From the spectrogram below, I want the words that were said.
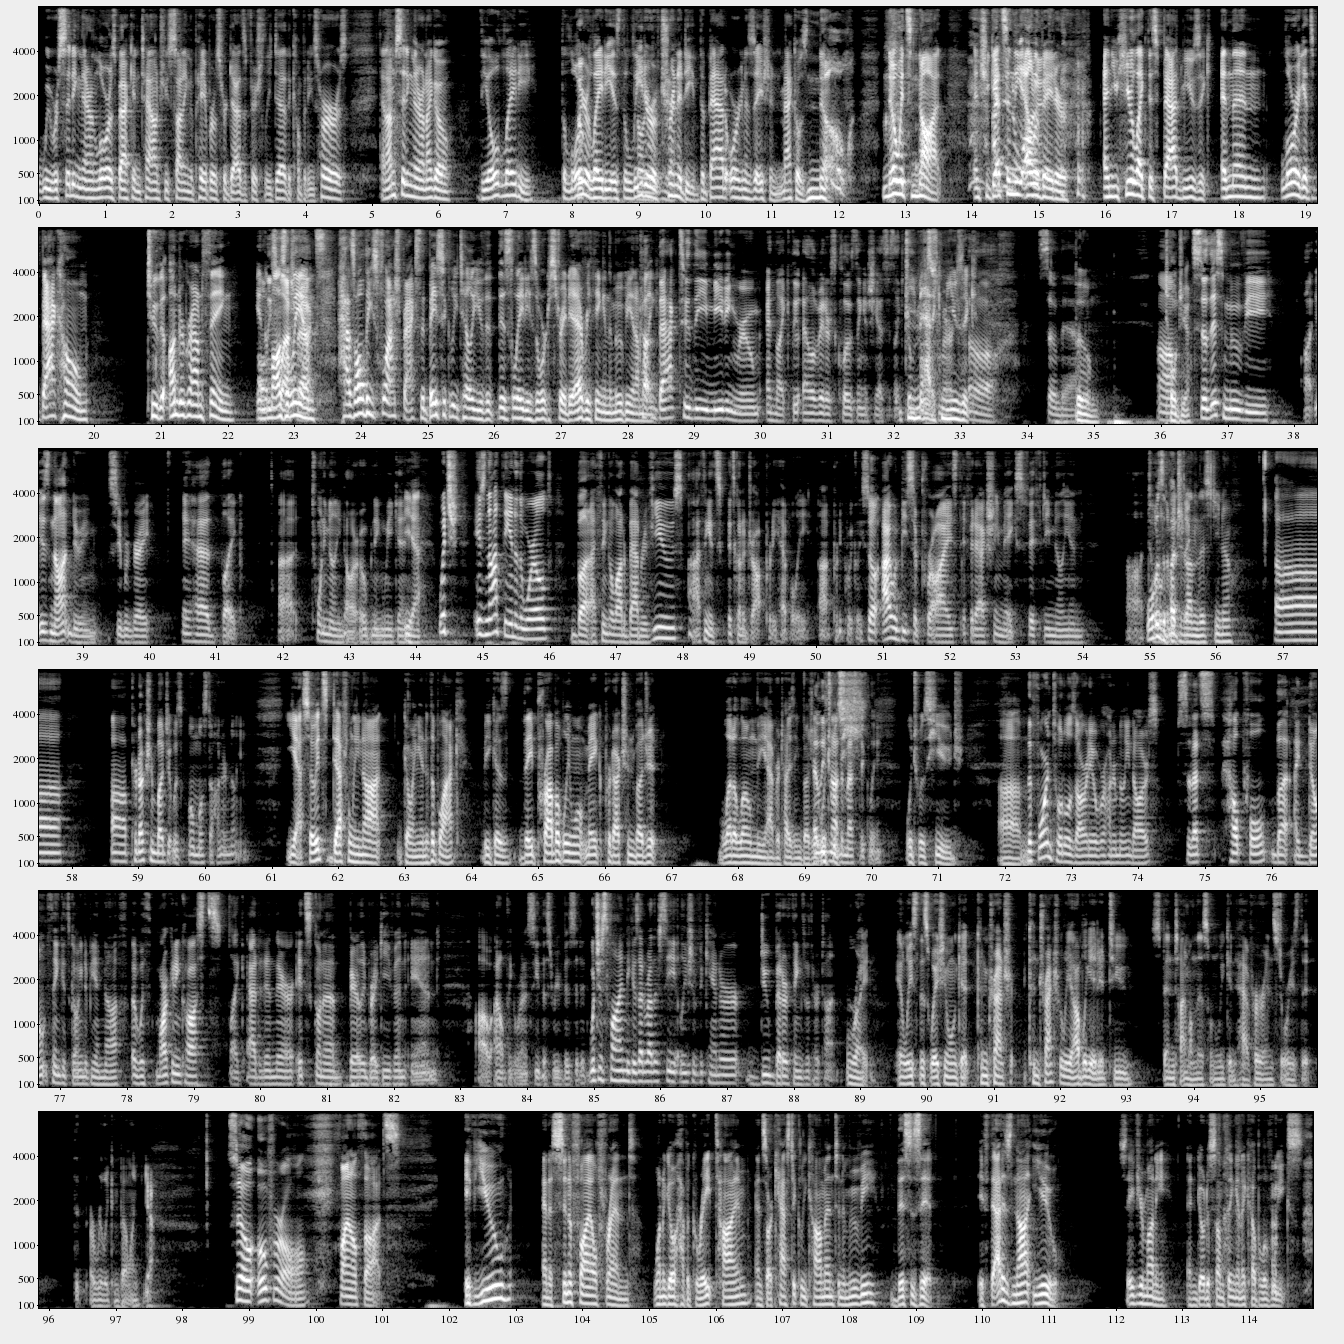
we were sitting there and Laura's back in town. She's signing the papers. Her dad's officially dead. The company's hers. And I'm sitting there and I go, the old lady, the lawyer lady is the leader of Trinity, the bad organization. Matt goes, no, no, it's not. And she gets in the elevator and you hear like this bad music. And then Laura gets back home to the underground thing in All the mausoleum, flashbacks. has all these flashbacks that basically tell you that this lady has orchestrated everything in the movie. And I'm Cut like, back to the meeting room, and like the elevator's closing, and she has this like Dramatic music. Oh, so bad. boom. Um, Told you. So this movie uh, is not doing super great. It had like uh, twenty million dollar opening weekend. Yeah. which is not the end of the world, but I think a lot of bad reviews. I think it's it's going to drop pretty heavily, uh, pretty quickly. So I would be surprised if it actually makes fifty million. Uh, What was the total budget on this? Do you know? Uh, uh, production budget was almost hundred million. Yeah, so it's definitely not going into the black because they probably won't make production budget, let alone the advertising budget. At least which not hu- domestically. which was huge. Um, The foreign total is already over $100 million. So that's helpful, but I don't think it's going to be enough. Uh, With marketing costs like added in there, it's going to barely break even. And uh, I don't think we're going to see this revisited, which is fine because I'd rather see Alicia Vikander do better things with her time. right. At least this way she won't get contractu- contractually obligated to spend time on this when we can have her in stories that, that are really compelling. Yeah. So overall, final thoughts. If you and a cinephile friend want to go have a great time and sarcastically comment in a movie, this is it. If that is not you, save your money and go to something in a couple of weeks.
